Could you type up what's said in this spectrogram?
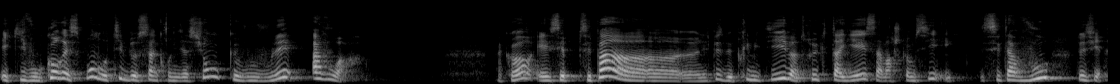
et qui vont correspondre au type de synchronisation que vous voulez avoir. D'accord? Et c'est n'est pas une espèce de primitive, un truc taillé, ça marche comme si, c'est à vous de définir.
